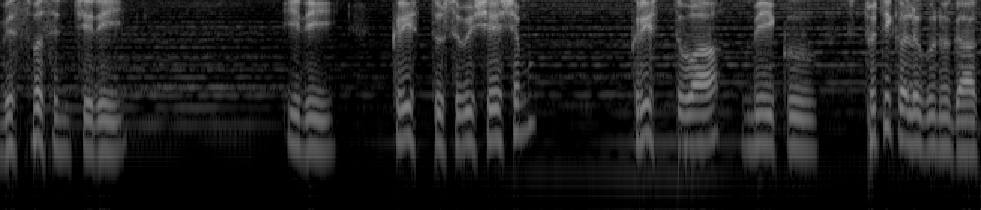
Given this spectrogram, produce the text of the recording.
విశ్వసించిరి. ఇది క్రీస్తు సువిశేషము. క్రీస్తువా మీకు స్థుతి కలుగునుగాక.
